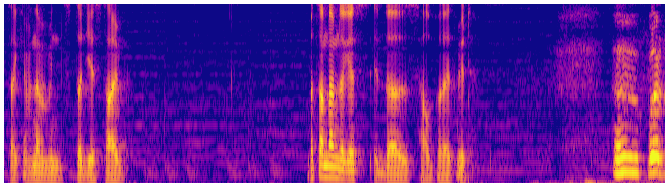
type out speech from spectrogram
It's like I've never been the studious type. But sometimes I guess it does help a little bit. Uh, but...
